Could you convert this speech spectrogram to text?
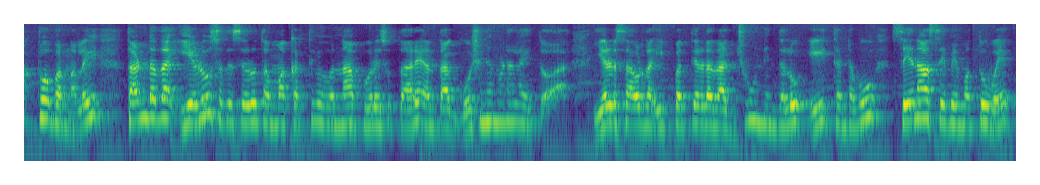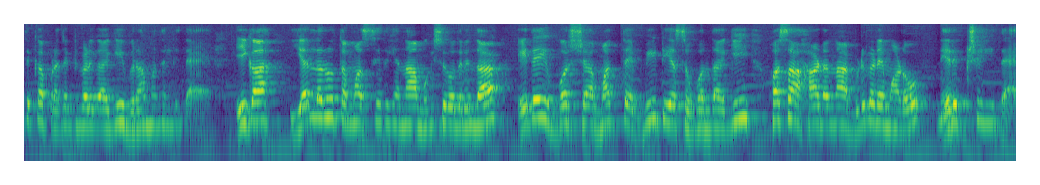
ಅಕ್ಟೋಬರ್ನಲ್ಲಿ ತಂಡದ ಏಳು ಸದಸ್ಯರು ತಮ್ಮ ಕರ್ತವ್ಯವನ್ನ ಪೂರೈಸುತ್ತಾರೆ ಅಂತ ಘೋಷಣೆ ಮಾಡಲಾಯಿತು. ಎರಡ್ ಸಾವಿರದ ಇಪ್ಪತ್ತೆರಡರ ಜೂನ್ನಿಂದಲೂ ಈ ತಂಡವು ಸೇನಾ ಸೇವೆ ಮತ್ತು ವೈಯಕ್ತಿಕ ಪ್ರಾಜೆಕ್ಟ್ಗಳಿಗಾಗಿ ವಿರಾಮದಲ್ಲಿದೆ. ಈಗ ಎಲ್ಲರೂ ತಮ್ಮ ಸೇವೆಯನ್ನ ಮುಗಿಸಿರುವುದರಿಂದ ಇದೇ ವರ್ಷ ಮತ್ತೆ ಬಿಟಿಎಸ್ ಒಂದಾಗಿ ಹೊಸ ಹಾಡನ್ನ ಬಿಡುಗಡೆ ಮಾಡೋ ನಿರೀಕ್ಷೆ ಇದೆ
